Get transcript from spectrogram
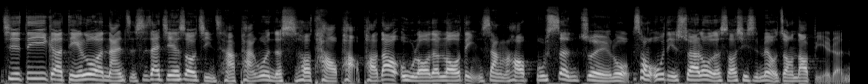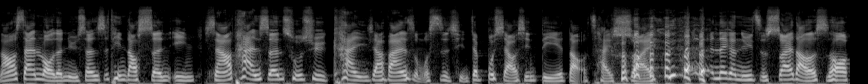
其实第一个跌落的男子是在接受警察盘问的时候逃跑，跑到五楼的楼顶上，然后不慎坠落。从屋顶摔落的时候，其实没有撞到别人。然后三楼的女生是听到声音，想要探身出去看一下发生什么事情，就不小心跌倒才摔。那个女子摔倒的时候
